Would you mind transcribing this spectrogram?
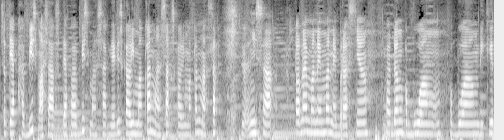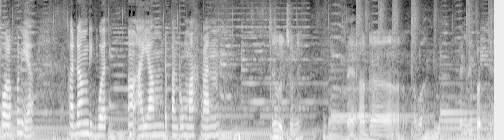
setiap habis masak setiap habis masak. Jadi sekali makan masak sekali makan masak. Nggak nyisa. Karena eman-eman ya berasnya. Kadang kebuang kebuang dikit walaupun ya kadang dibuat eh, ayam depan rumah kan. Ini lucu nih. Kayak ada apa Angry Bird-nya.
